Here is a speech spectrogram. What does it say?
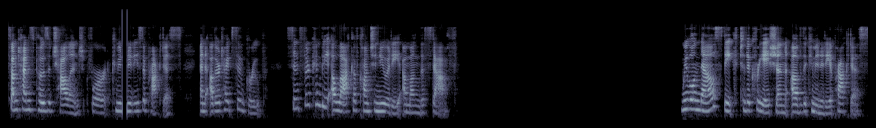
sometimes pose a challenge for communities of practice and other types of group since there can be a lack of continuity among the staff. We will now speak to the creation of the community of practice.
